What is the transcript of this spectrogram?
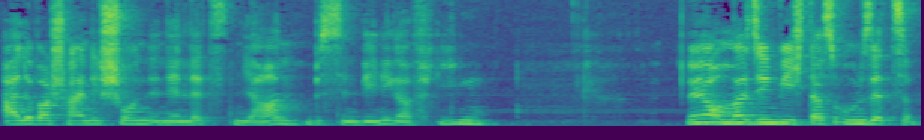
alle wahrscheinlich schon in den letzten Jahren ein bisschen weniger fliegen. Naja, und mal sehen, wie ich das umsetze.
